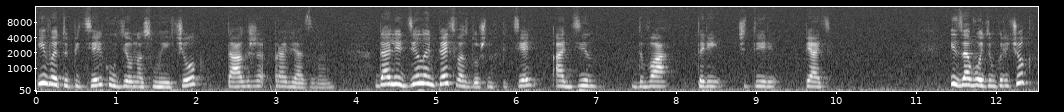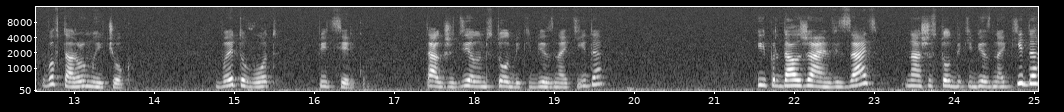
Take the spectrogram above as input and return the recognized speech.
и в эту петельку, где у нас маячок, также провязываем. Далее делаем 5 воздушных петель. 1, 2, 3, 4, 5. И заводим крючок во второй маячок, в эту вот петельку. Также делаем столбики без накида и продолжаем вязать наши столбики без накида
